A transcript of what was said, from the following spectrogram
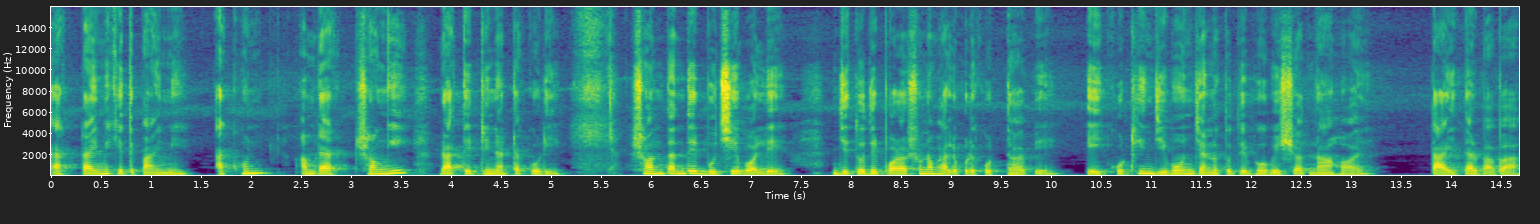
এক টাইমে খেতে পায়নি। এখন আমরা একসঙ্গেই রাতের ডিনারটা করি। সন্তানদের বুঝিয়ে বলে যে, তোদের পড়াশোনা ভালো করে করতে হবে। এই কঠিন জীবন যেন তোদের ভবিষ্যৎ না হয়। তাই তার বাবা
